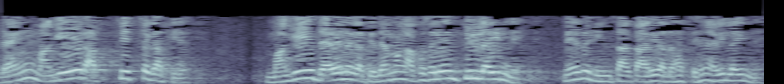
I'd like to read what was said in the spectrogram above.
දැන් මගේ රත් වෙච්ච ගතිය. මගේ දැවෙන ගතිය. දැන් මං අකුසලයෙන් පිරීලා ඉන්නේ. නේද? හිංසාකාරී අදහස් එහෙම ඇවිල්ලා ඉන්නේ.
